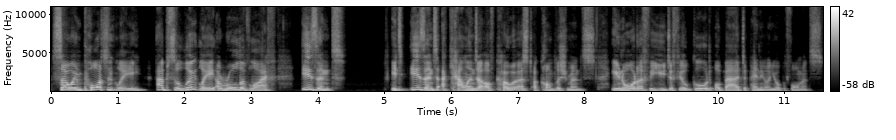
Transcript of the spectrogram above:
So importantly, absolutely, a rule of life isn't it isn't a calendar of coerced accomplishments in order for you to feel good or bad depending on your performance.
